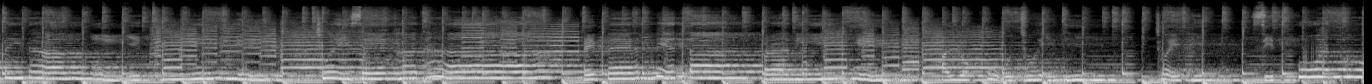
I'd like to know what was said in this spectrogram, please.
ให้ดังอีกทีช่วยเสกคาถาให้แฟนเมตตาปราณีอาหลวงปู่ช่วยที ช่วยที สิทธิ์วัดโพ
